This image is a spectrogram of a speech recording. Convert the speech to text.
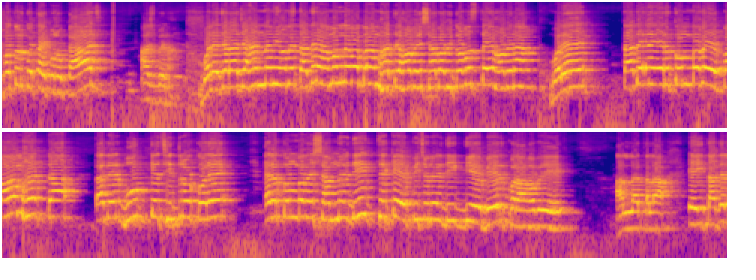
সতর্কতায় কোনো কাজ আসবে না। বলে, যারা জাহান্নামী হবে, তাদের আমল নামা বাম হাতে হবে, স্বাভাবিক অবস্থায় হবে না। বলে, তাদের এরকম ভাবে বাম হাতটা তাদের বুককে ছিদ্র করে এরকম ভাবে সামনের দিক থেকে পিছনের দিক দিয়ে বের করা হবে। আল্লাহ তালা এই তাদের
